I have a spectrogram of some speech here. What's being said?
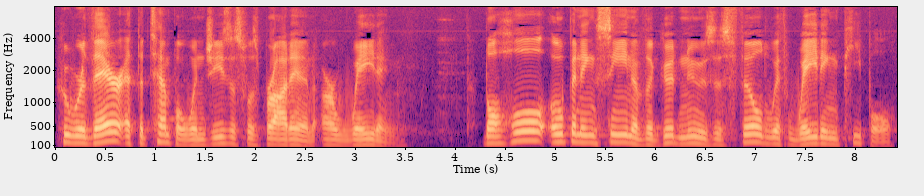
who were there at the temple when Jesus was brought in, are waiting. The whole opening scene of the good news is filled with waiting people.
